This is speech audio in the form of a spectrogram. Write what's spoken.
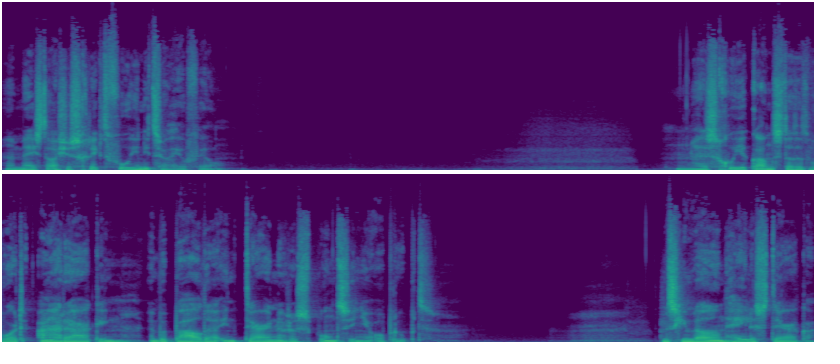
En meestal als je schrikt voel je niet zo heel veel. Er is goede kans dat het woord aanraking een bepaalde interne respons in je oproept. Misschien wel een hele sterke.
